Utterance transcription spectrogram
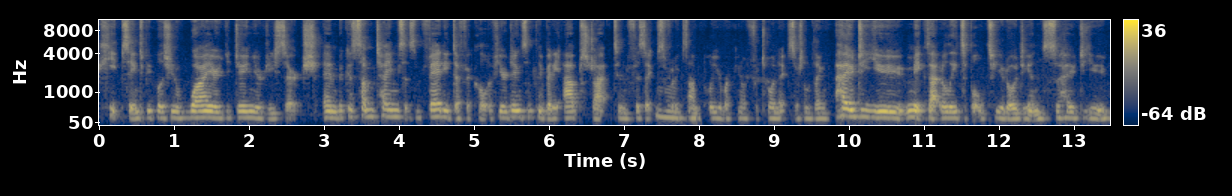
keep saying to people is, you know, why are you doing your research? And um, because sometimes it's very difficult if you're doing something very abstract in physics, mm-hmm. for example, you're working on photonics or something. How do you make that relatable to your audience? So how do you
